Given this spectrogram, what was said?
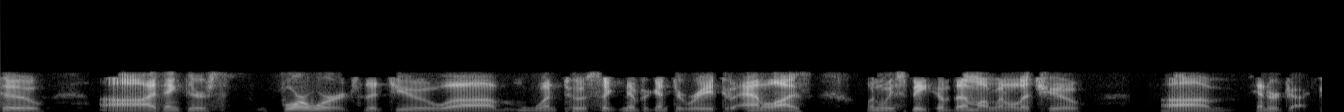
to, uh, I think there's four words that you uh, went to a significant degree to analyze. When we speak of them, I'm going to let you um, interject.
